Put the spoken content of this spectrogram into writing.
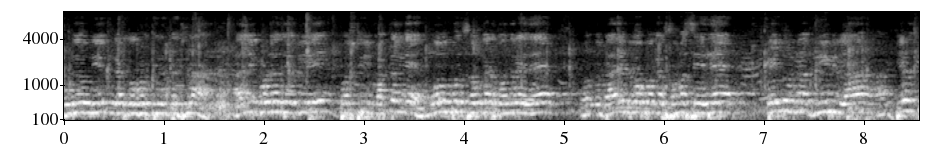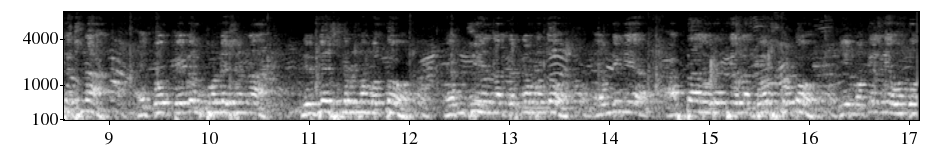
ಕುಡಿಯೋ ನೀರು ಕರ್ಕೊಂಡ್ಬರ್ತೀನಿ ತಕ್ಷಣ ಅಲ್ಲಿ ಕೊಡೋದಿರಲಿ ಫಸ್ಟ್ ಈ ಮಕ್ಕಳಿಗೆ ಮೂಲಭೂತ ಸೌಕರ್ಯ ತೊಂದರೆ ಇದೆ. ಒಂದು ಟಾಯ್ಲೆಟ್ ಹೋಗ್ಬೇಕಾದ ಸಮಸ್ಯೆ ಇದೆ. ಕೈಗೂರಿನ ನೀರಿಲ್ಲ ಅಂತ ಕೇಳಿದ ತಕ್ಷಣ ಕೈಗೂರು ಫೌಂಡೇಶನ್ನ ನಿರ್ದೇಶಕರನ್ನು ಮತ್ತು ಎಂ ಸಿ ಅನ್ನ ಕರ್ಕೊಂಡ್ಬಂದು ಎಂ ಡಿಗೆ ಅರ್ಥ ಆಗೋ ರೀತಿ ಎಲ್ಲ ತೋರಿಸ್ಕೊಟ್ಟು ಈ ಮಕ್ಕಳಿಗೆ ಒಂದು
